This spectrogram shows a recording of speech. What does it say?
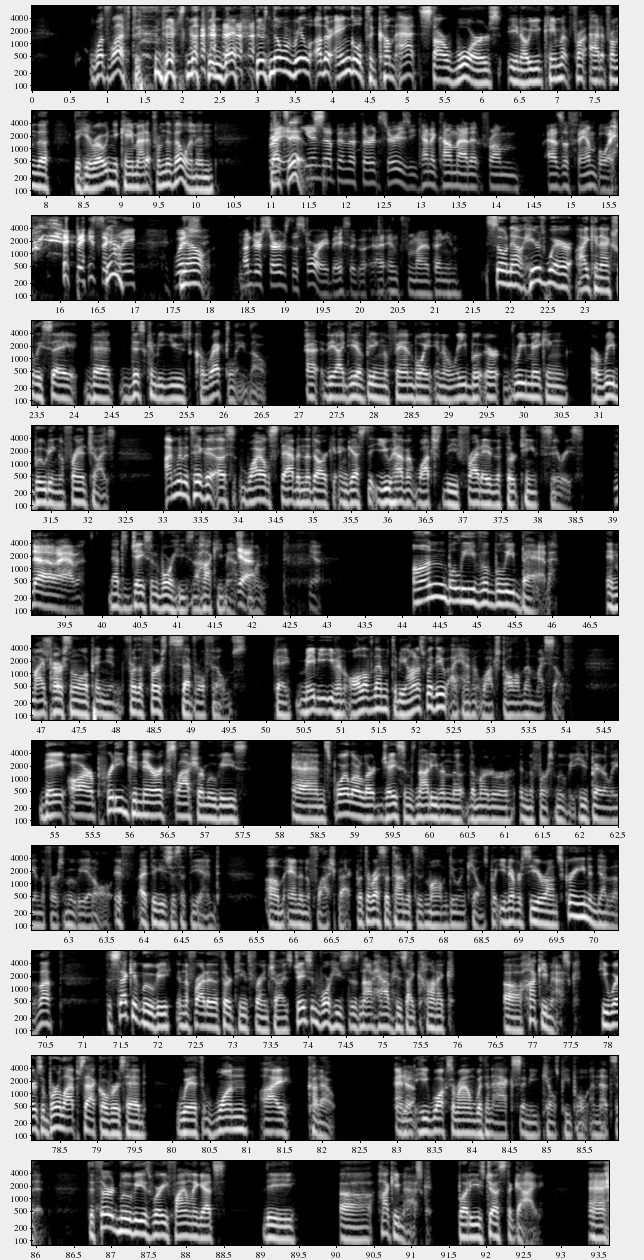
what's left? There's nothing there. There's no real other angle to come at Star Wars. You know, you came at from at it from the the hero and you came at it from the villain, and Right. that's and it. You end up in the third series, you kind of come at it from as a fanboy, basically, which Now- underserves the story, basically, uh, in from my opinion. So now here's where I can actually say that this can be used correctly, though. Uh, the idea of being a fanboy in a reboot or remaking or rebooting a franchise. I'm going to take a wild stab in the dark and guess that you haven't watched the Friday the 13th series. No, I haven't. That's Jason Voorhees, the hockey mask Yeah. one. Yeah. Unbelievably bad, in my Sure. personal opinion, for the first several films. Okay. Maybe even all of them, to be honest with you. I haven't watched all of them myself. They are pretty generic slasher movies. And spoiler alert, Jason's not even the, the murderer in the first movie. He's barely in the first movie at all. If I think he's just at the end um, and in a flashback. But the rest of the time, it's his mom doing kills. But you never see her on screen and da da da da. The second movie in the Friday the 13th franchise, Jason Voorhees does not have his iconic uh, hockey mask. He wears a burlap sack over his head with one eye cut out. And Yeah. he walks around with an axe and he kills people, and that's it. The third movie is where he finally gets the uh, hockey mask, but he's just a guy. And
